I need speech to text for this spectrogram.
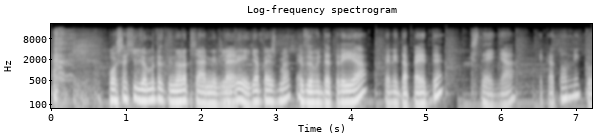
Πόσα χιλιόμετρα την ώρα πιάνει, δηλαδή. Ναι. Για πες μας. 73, 55, 69, 120.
